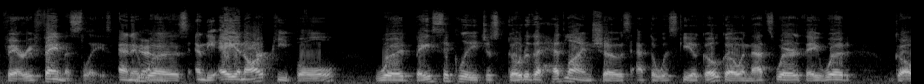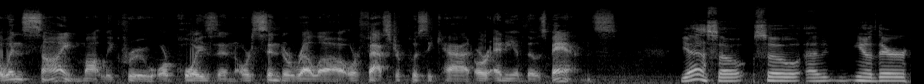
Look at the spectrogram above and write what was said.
very famously, and it Yeah. was and the A and R people would basically just go to the headline shows at the Whiskey a Go Go, and that's where they would go and sign Motley Crue or Poison or Cinderella or Faster Pussycat or any of those bands. Yeah, so so uh, you know they're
